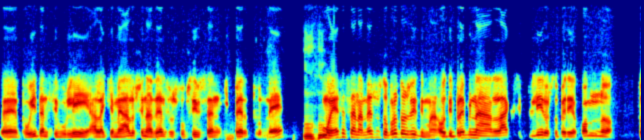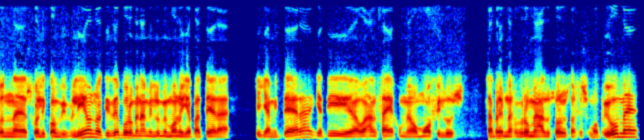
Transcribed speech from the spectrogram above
ε, που ήταν στη Βουλή αλλά και με άλλους συναδέλφους που ψήφισαν υπέρ του ναι, Μμμ. μου έθεσαν αμέσως το πρώτο ζήτημα. Ότι πρέπει να αλλάξει πλήρως το περιεχόμενο των ε, σχολικών βιβλίων, ότι δεν μπορούμε να μιλούμε μόνο για πατέρα και για μητέρα, γιατί ε, ο- αν θα έχουμε ομόφυλους θα πρέπει να βρούμε άλλους όρους να χρησιμοποιούμε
